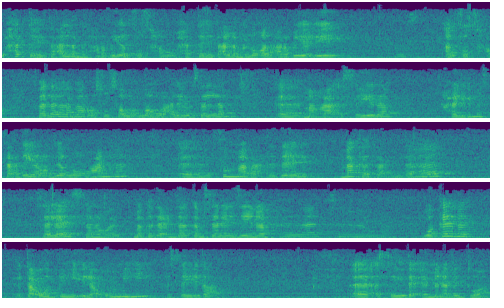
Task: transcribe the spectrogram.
وحتى يتعلم العربية الفصحى وحتى يتعلم اللغة العربية الإيه؟ الفصحى. فذهب الرسول صلى الله عليه وسلم آه، مع السيدة حليمة السعدية رضي الله عنها آه، ثم بعد ذلك مكث عندها ثلاث سنوات. مكث عندها كم سنة يا زينب؟ ثلاث سنوات. وكانت تعود به إلى أمه السيدة آه، السيدة آمنة بنت وهب.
